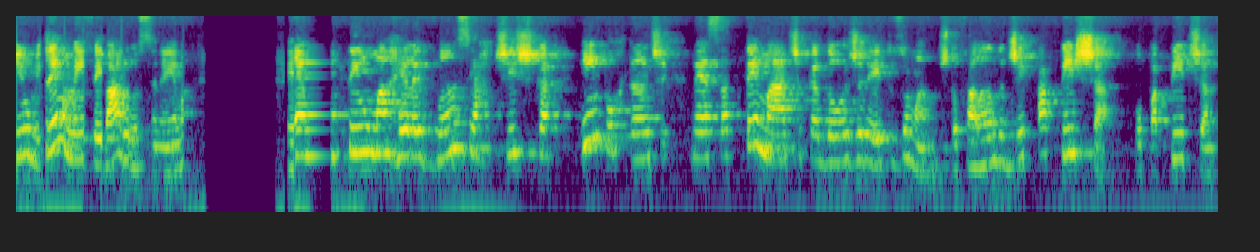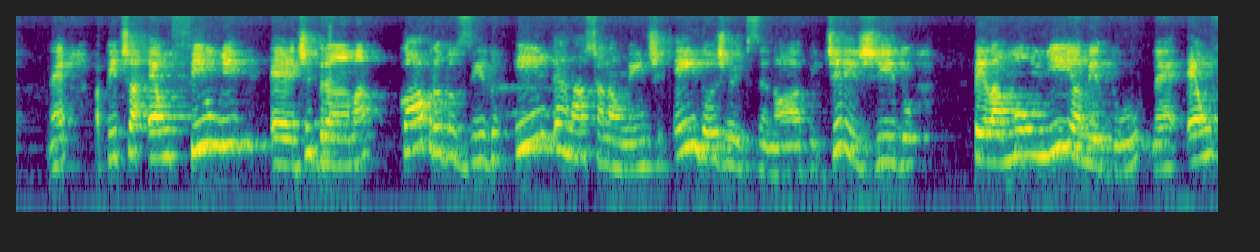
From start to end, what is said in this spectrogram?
filme extremamente feito no cinema, é, tem uma relevância artística importante nessa temática dos direitos humanos. Estou falando de Papicha, ou Papicha, né? Papicha é um filme é, de drama coproduzido internacionalmente em 2019, dirigido pela Monia Medu, né? É um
